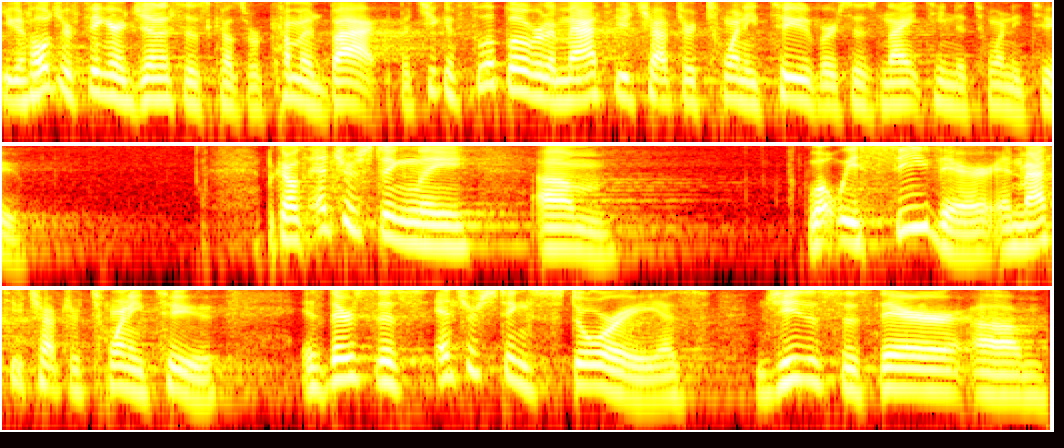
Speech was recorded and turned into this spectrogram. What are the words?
you can hold your finger in Genesis because we're coming back, but you can flip over to Matthew chapter 22, verses 19 to 22. Because interestingly, um, what we see there in Matthew chapter 22 is there's this interesting story as Jesus is there. Um,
